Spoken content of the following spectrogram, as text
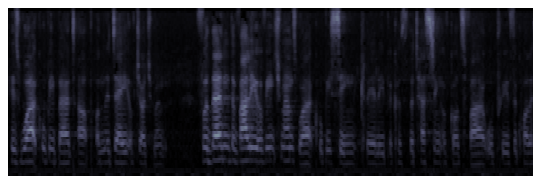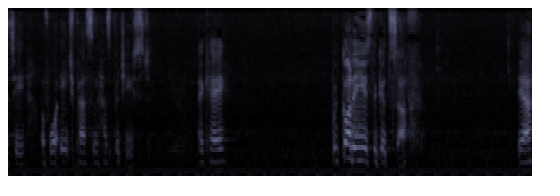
his work will be burnt up on the day of judgment. For then the value of each man's work will be seen clearly, because the testing of God's fire will prove the quality of what each person has produced. Okay? We've got to use the good stuff. Yeah?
